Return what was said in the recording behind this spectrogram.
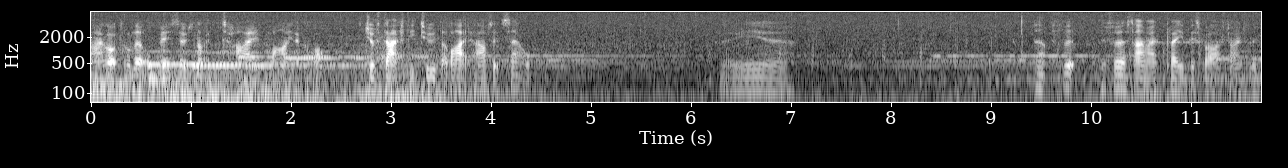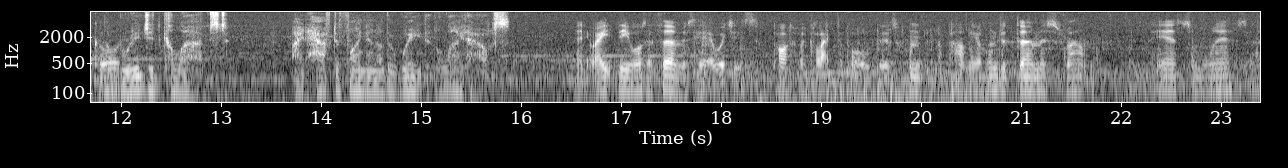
I got to a little bit, so it's not entirely blind. Just actually to the lighthouse itself. So yeah, uh, that's the, the first time I've played this while I was trying to The bridge had collapsed. I'd have to find another way to the lighthouse. Anyway, there was a thermos here, which is part of a collectible. There's hun- apparently a hundred thermos around here somewhere, so.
